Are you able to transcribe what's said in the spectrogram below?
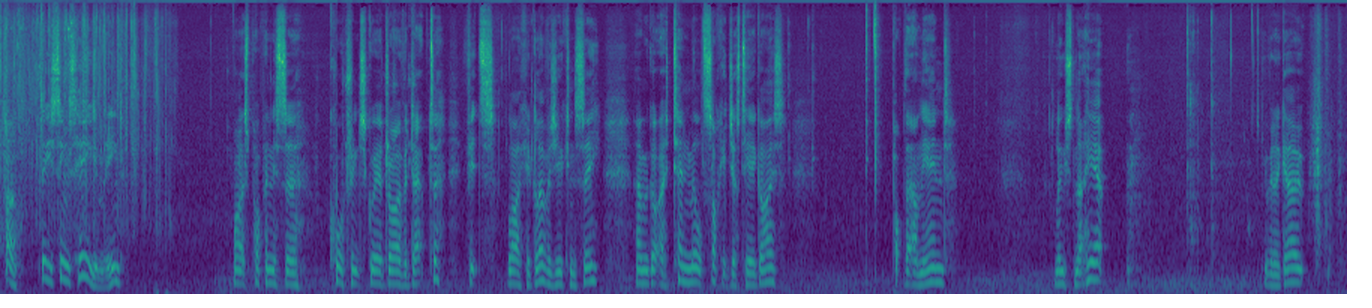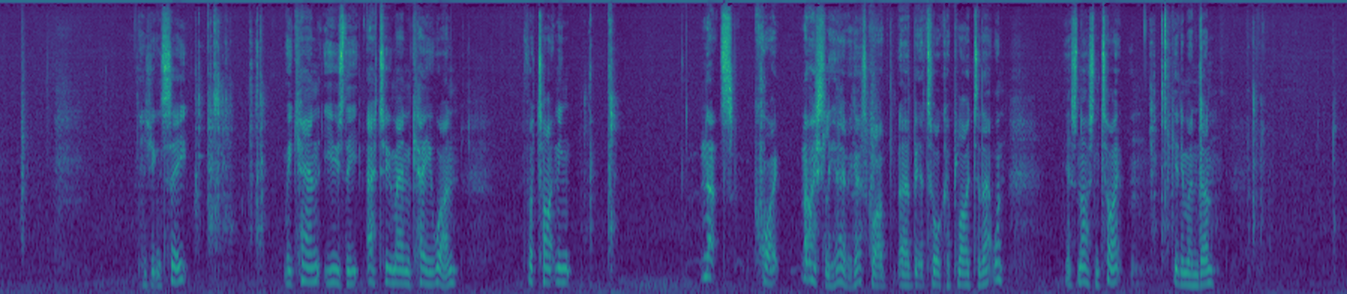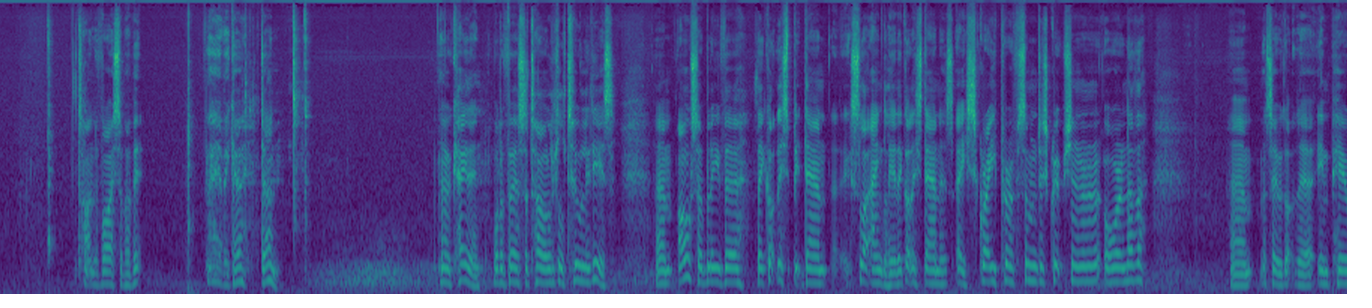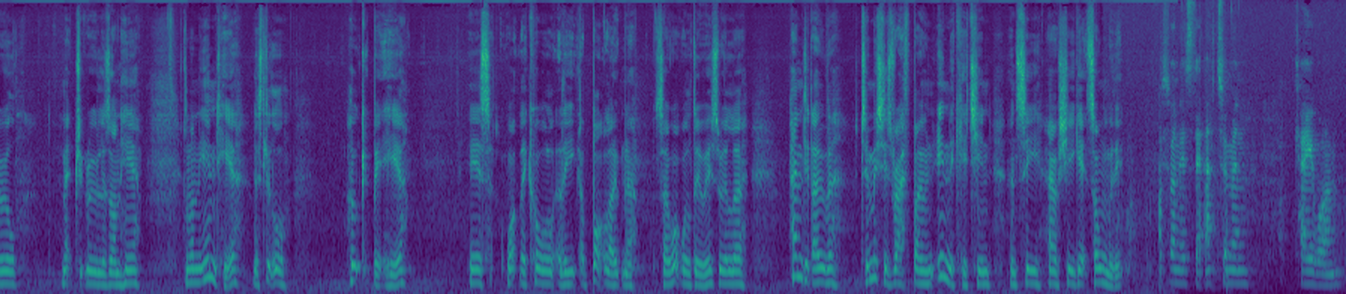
Oh, these things here you mean? Well, let's pop in this uh, quarter inch square drive adapter. Fits like a glove as you can see. And we've got a 10mm socket just here guys. Pop that on the end. Loosen that here. Give it a go. As you can see, we can use the Atuman K1 for tightening nuts quite nicely. There we go, it's quite a, a, bit of torque applied to that one. It's nice and tight. Get him undone. Tighten the vise up a bit. There we go, done. Okay then, what a versatile little tool it is. Um, I also believe uh, they got this bit down, a slight angle here, they got this down as a scraper of some description or another. Um, so we've got the imperial metric rulers on here and on the end here this little hook bit here is what they call the bottle opener so what we'll do is we'll uh, hand it over to Mrs Rathbone in the kitchen and see how she gets on with it. This one is the Atuman K1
